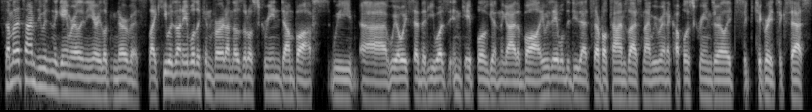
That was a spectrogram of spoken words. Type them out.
some of the times he was in the game early in the year, he looked nervous. Like he was unable to convert on those little screen dump offs. We uh, we always said that he was incapable of getting the guy the ball. He was able to do that several times last night. We ran a couple of screens early to, to great success.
